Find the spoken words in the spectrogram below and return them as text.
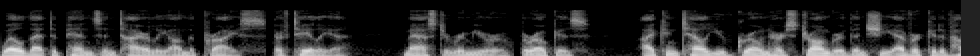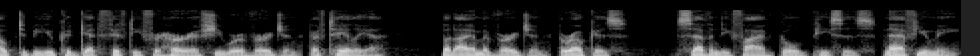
Well that depends entirely on the price. Raphtalia. Master Rimuru. Barokas. I can tell you've grown her stronger than she ever could have hoped to be you could get 50 for her if she were a virgin. Raphtalia. But I am a virgin. Barokas. 75 gold pieces. Naofumi.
